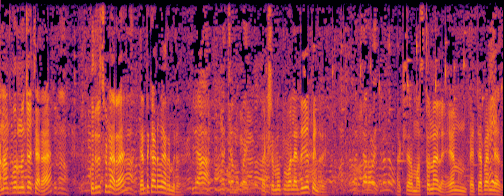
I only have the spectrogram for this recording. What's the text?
అనంతపురం నుంచి వచ్చారా? కుదుర్చుకున్నారా? ఎంత కడుగారు మీరు? లక్ష ముప్పై. వాళ్ళు ఎంత చెప్పిండ్రి లక్ష మస్తున్నాలే ఏం పెట్టే పని లేదు.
